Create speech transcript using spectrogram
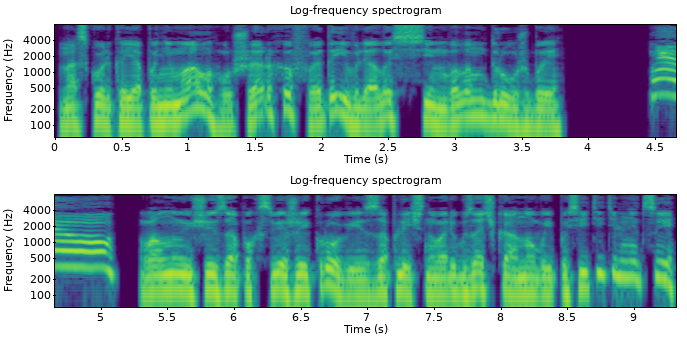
Насколько я понимал, у шерхов это являлось символом дружбы. «Мяу!» Волнующий запах свежей крови из заплечного рюкзачка новой посетительницы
